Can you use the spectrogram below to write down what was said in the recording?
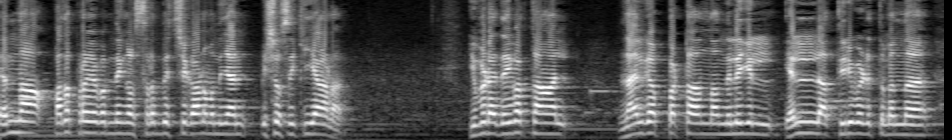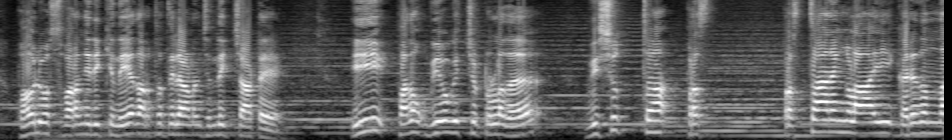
എന്ന പദപ്രയോഗം നിങ്ങൾ ശ്രദ്ധിച്ചു കാണുമെന്ന് ഞാൻ വിശ്വസിക്കുകയാണ്. ഇവിടെ ദൈവത്താൽ നൽകപ്പെട്ടെന്ന നിലയിൽ എല്ലാ തിരുവഴുത്തുമെന്ന് പൗലോസ് പറഞ്ഞിരിക്കുന്ന ഏതർത്ഥത്തിലാണെന്ന് ചിന്തിച്ചാട്ടെ ഈ പദം ഉപയോഗിച്ചിട്ടുള്ളത് വിശുദ്ധ പ്രസ് പ്രസ്ഥാനങ്ങളായി കരുതുന്ന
